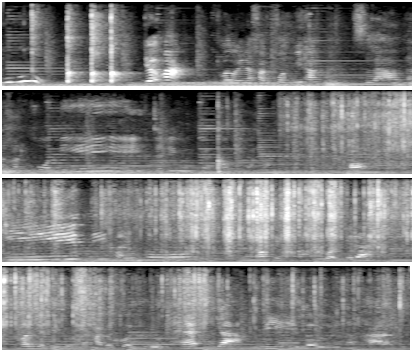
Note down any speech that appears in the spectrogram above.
วูวูเยอะมากเลยนะคะ ทุกคนมีทั้ง อย่างที่สุดนะคะทุกคนคือแพ็คอย่างดีเลยนะคะทุก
